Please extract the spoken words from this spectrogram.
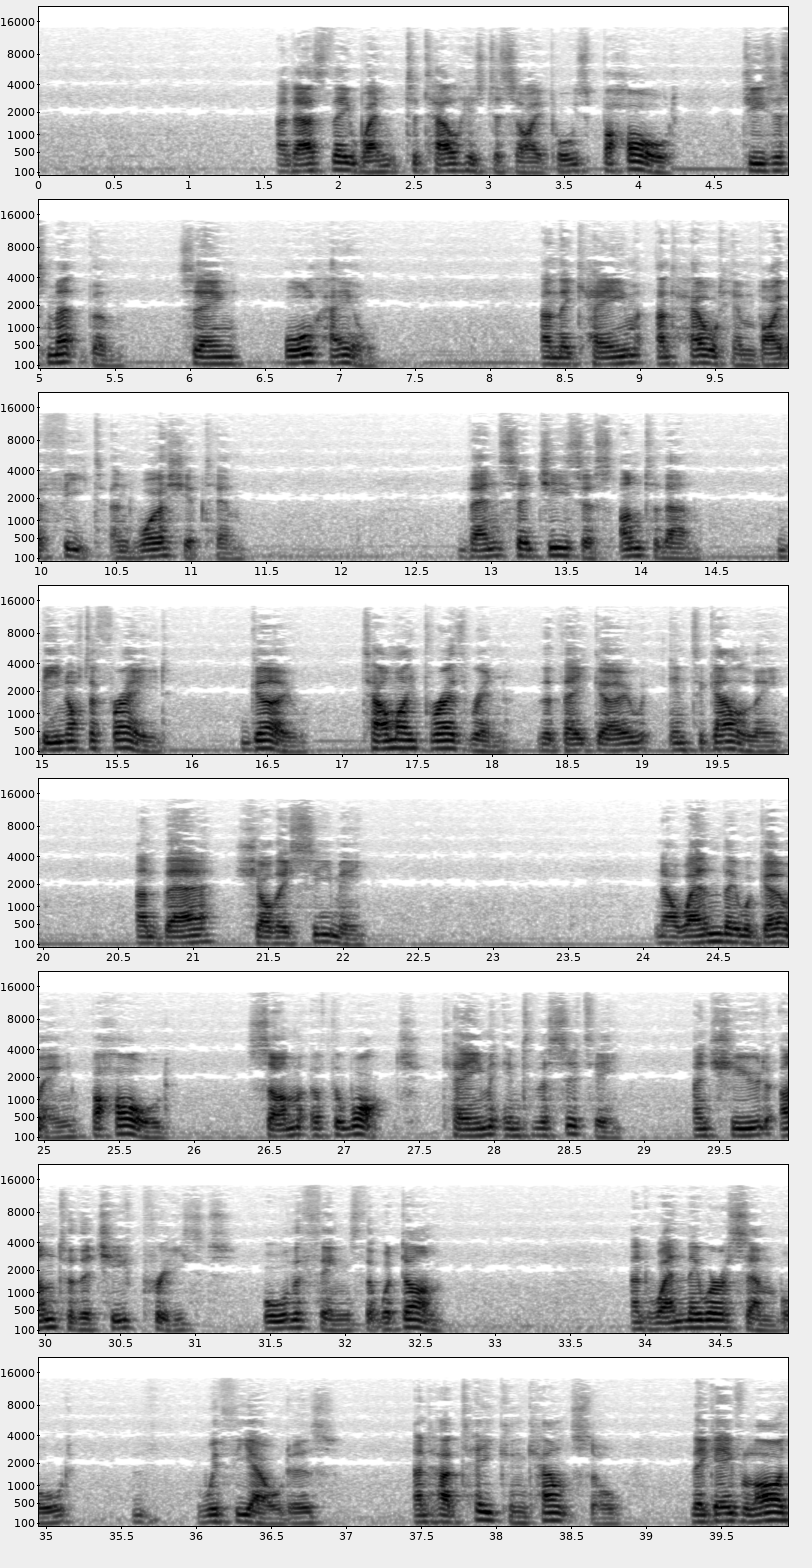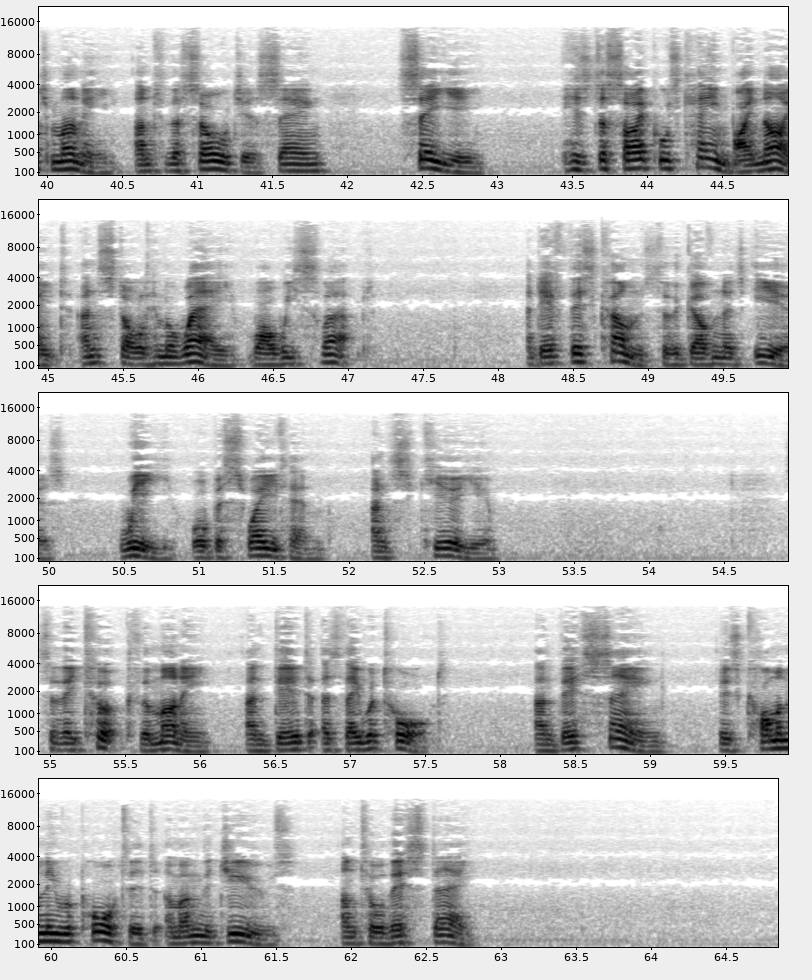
And as they went to tell his disciples, behold, Jesus met them, saying, All hail. And they came and held him by the feet and worshipped him. Then said Jesus unto them, Be not afraid. Go, tell my brethren that they go into Galilee, and there shall they see me. Now when they were going, behold, some of the watch came into the city, and shewed unto the chief priests all the things that were done. And when they were assembled with the elders, and had taken counsel, they gave large money unto the soldiers, saying, Say ye, his disciples came by night and stole him away while we slept. And if this comes to the governor's ears, we will persuade him and secure you. So they took the money and did as they were taught, and this saying is commonly reported among the Jews until this day.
